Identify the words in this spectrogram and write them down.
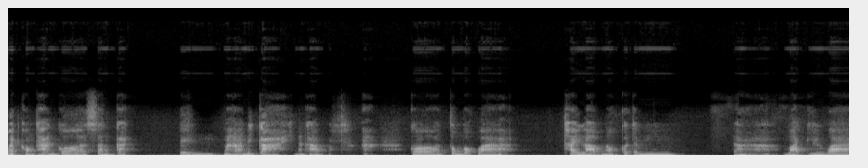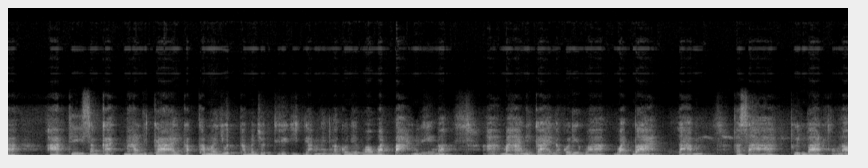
วัดของท่านก็สังกัดเป็นมหานิกายนะครับ ก็ต้องบอกว่าไทยเราเนาะก็จะมีวัดหรือว่า พระที่สังกัดมหานิกายกับธรรมยุทธ์ธรรมยุทธ์หรืออีกอย่างหนึ่งเราก็เรียกว่าวัดป่านั่นเองเนาะมหานิกายเราก็เรียกว่าวัดบ้านตามภาษาพื้นบ้านของเรา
